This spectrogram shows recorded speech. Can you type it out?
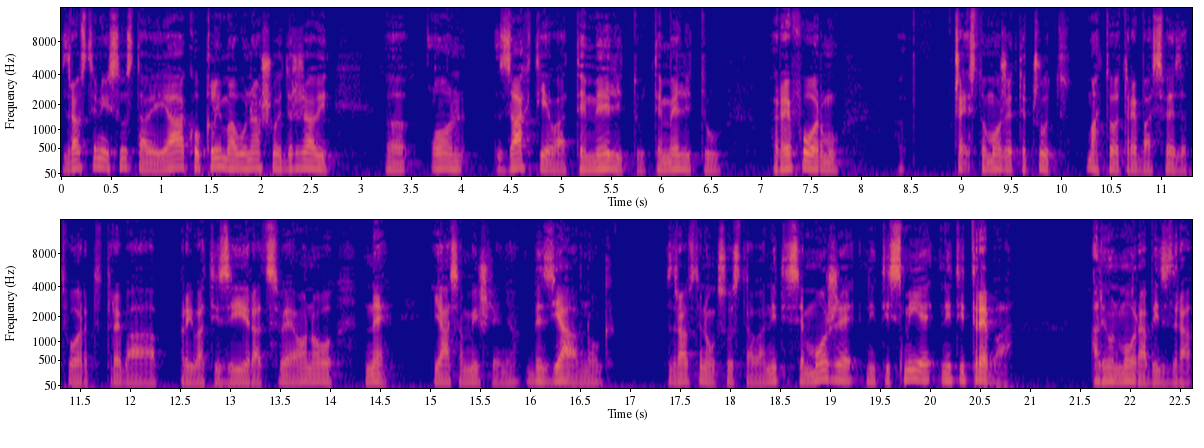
zdravstveni sustav je jako klimav u našoj državi, uh, on zahtjeva temeljitu, temeljitu reformu, često možete čuti, ma to treba sve zatvoriti, treba privatizirati sve ono, ne, ja sam mišljenja, bez javnog zdravstvenog sustava niti se može, niti smije, niti treba, ali on mora biti zdrav.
